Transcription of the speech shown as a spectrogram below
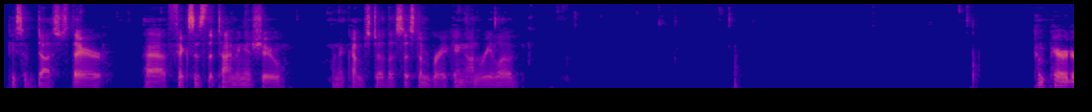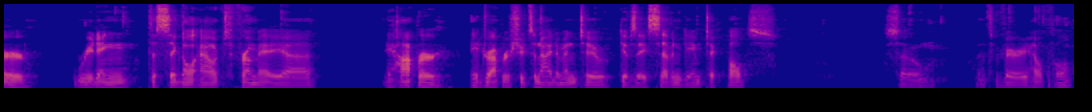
piece of dust there uh, fixes the timing issue when it comes to the system breaking on reload. Comparator reading the signal out from a, uh, a hopper a dropper shoots an item into gives a 7 game tick pulse. So that's very helpful.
